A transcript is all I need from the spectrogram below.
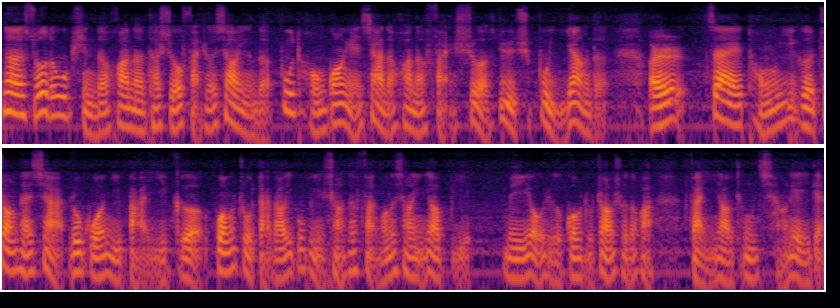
那所有的物品的话呢，它是有反射效应的，不同光源下的话呢，反射率是不一样的。而在同一个状态下，如果你把一个光柱打到一个物品上，它反光的效应要比没有这个光柱照射的话，反应要更强烈一点。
